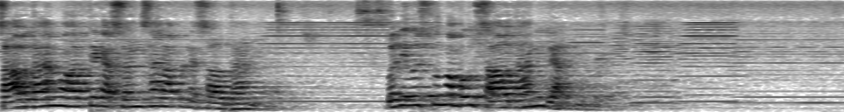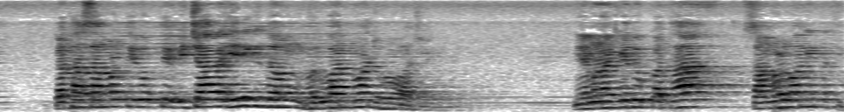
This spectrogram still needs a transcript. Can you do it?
સાવધાનનો અર્થ કે આ સંસાર આપણને સાવધાન. બધી વસ્તુમાં બહુ સાવધાની રાખવી પડે કથા સાંભળતી વખતે વિચાર એકદમ ભગવાનનો જ હોવા જોઈએ. મેં હમણાં કીધું, કથા સાંભળવાની નથી.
